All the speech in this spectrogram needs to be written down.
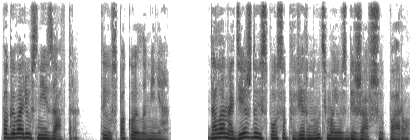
«Поговорю с ней завтра. Ты успокоила меня». Дала надежду и способ вернуть мою сбежавшую пару.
